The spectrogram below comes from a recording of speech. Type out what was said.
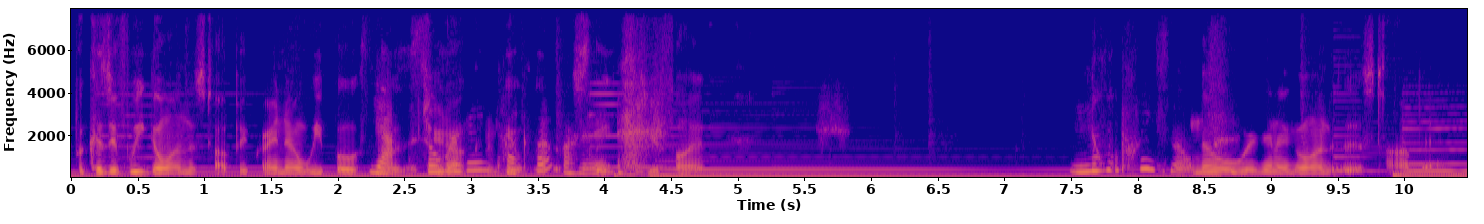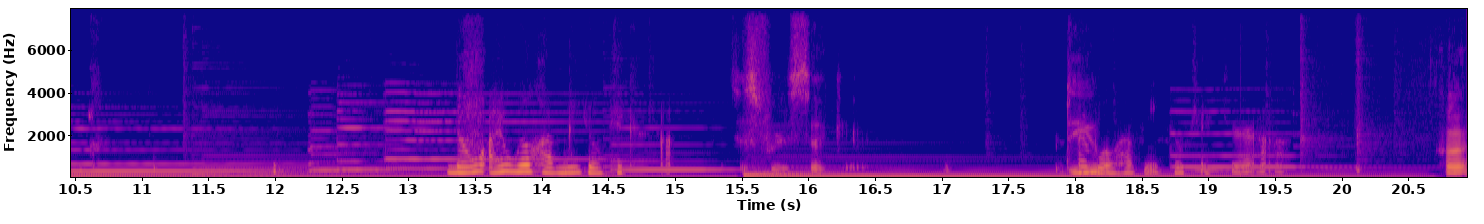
Because if we go on this topic right now, we both know Yeah, that so you're we're not gonna gonna, talk about art. you're five. No, please no. No, we're gonna go on to this topic. No, I will have Nico kick her ass. Just for a second. Do you? I will have Nico kick your ass. Huh?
